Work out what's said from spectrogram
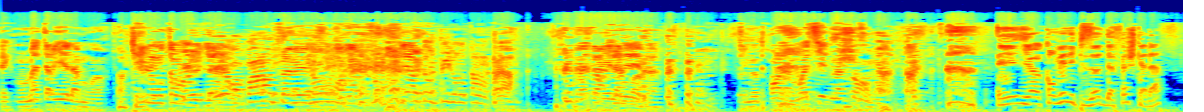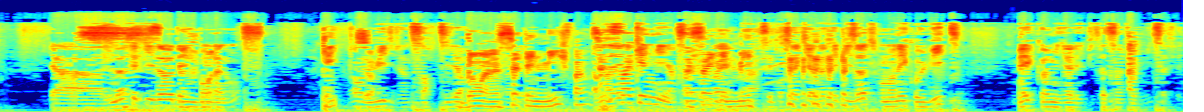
avec mon matériel à moi. OK. longtemps de D'ailleurs, en parlant de sa maison, bientôt plus longtemps. Voilà. Tu me prends la moitié de ma chambre. Et il y a combien d'épisodes de fait jusqu'à date? Il y a 9 épisodes et une bande-annonce. OK. Le 8 vient de sortir. Dont un 7,5, je pense. Un 5 et demi. hein, Un cinq et demi. Voilà, C'est pour ça qu'il y a 9 épisodes, parce qu'on en est qu'au 8. Mais comme il y a l'épisode 5 et demi, ça fait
